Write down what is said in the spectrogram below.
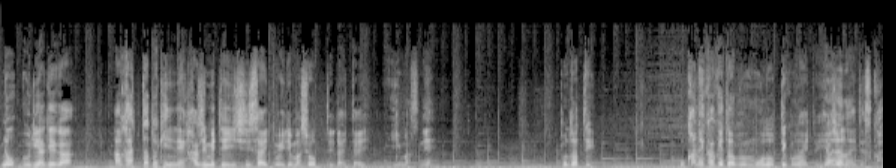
の売り上げが上がった時にね初めて EC サイトを入れましょうって大体言いますね。だってお金かけた分戻ってこないと嫌じゃないですか。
